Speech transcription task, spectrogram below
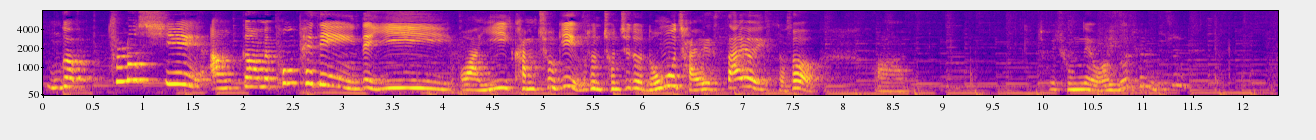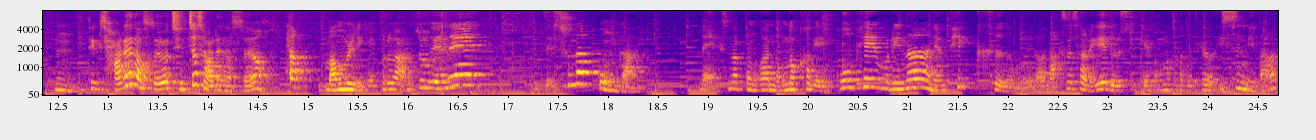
뭔가 플러시 안감의 폼 패딩인데 이, 와, 이 감촉이 우선 전체적으로 너무 잘 쌓여 있어서 아, 되게 좋네요. 와, 이거 되게 무슨. 음, 되게 잘 해놨어요. 진짜 잘 해놨어요. 딱 맞물리게. 그리고 안쪽에는 이제 수납 공간. 네, 수납 공간 넉넉하게 있고 케이블이나 아니면 피크 뭐 이런 액세서리 넣을 수 있게 넉넉하게 되어 있습니다.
